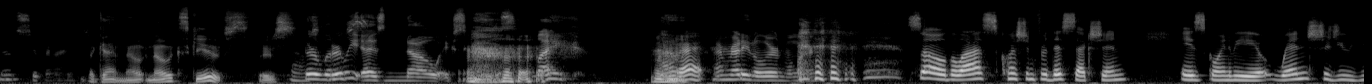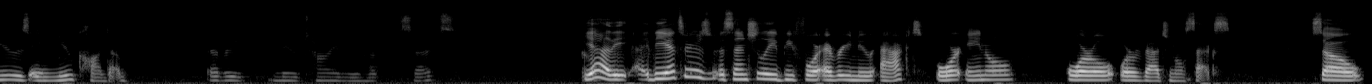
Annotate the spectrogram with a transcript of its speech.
that's super nice. again no no excuse there's No There excuse. literally is no excuse. like All right. I'm ready to learn more. so the last question for this section is going to be when should you use a new condom Every new time you have sex. Yeah the the answer is essentially before every new act or anal oral or vaginal sex. So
